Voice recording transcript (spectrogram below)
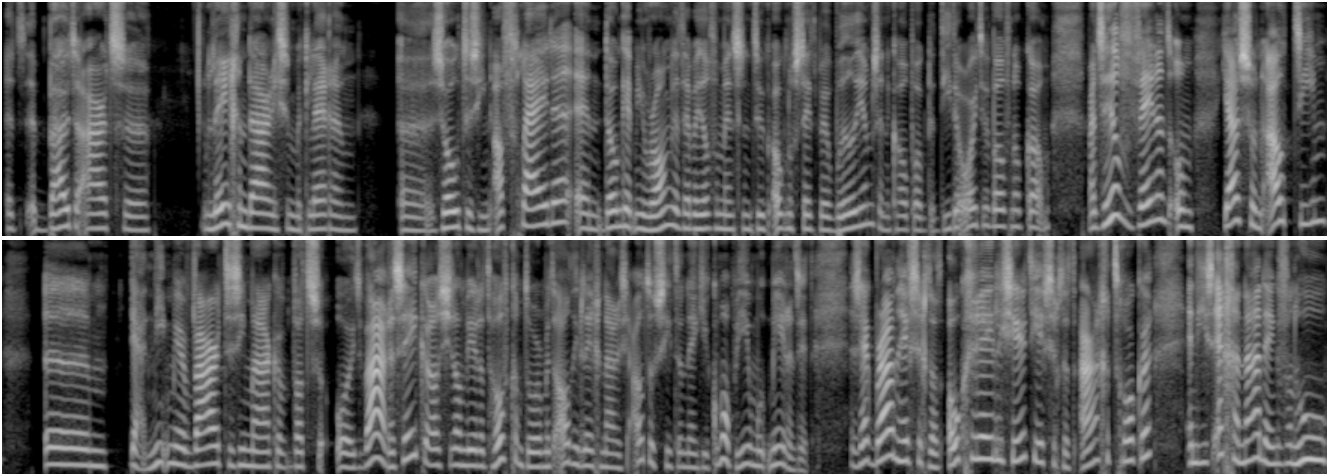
het buitenaardse, legendarische McLaren eh, zo te zien afglijden. En don't get me wrong, dat hebben heel veel mensen natuurlijk ook nog steeds bij Williams. En ik hoop ook dat die er ooit weer bovenop komen. Maar het is heel vervelend om juist zo'n oud team ehm, ja, niet meer waar te zien maken wat ze ooit waren. Zeker als je dan weer dat hoofdkantoor met al die legendarische auto's ziet, dan denk je, kom op, hier moet meer in zitten. En Brown heeft zich dat ook gerealiseerd. Die heeft zich dat aangetrokken. En die is echt gaan nadenken van hoe,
